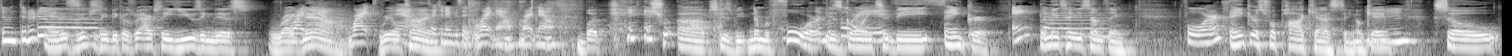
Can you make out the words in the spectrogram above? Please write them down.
Dun, dun, dun. And this is interesting because we're actually using this right, right now, now, right real now. time. touching everything right now right now But tr- uh, excuse me, number four Number is four going to be Anchor. Anchor. Let me tell you something. four Anchor's for podcasting. Okay, Mm-hmm. so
